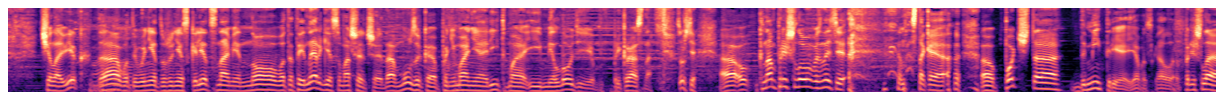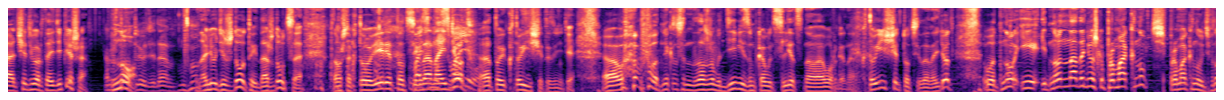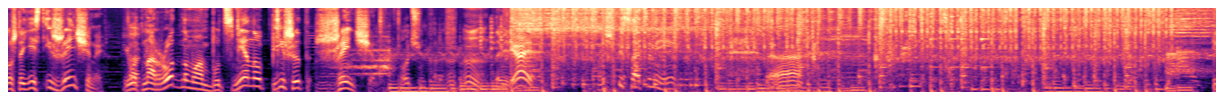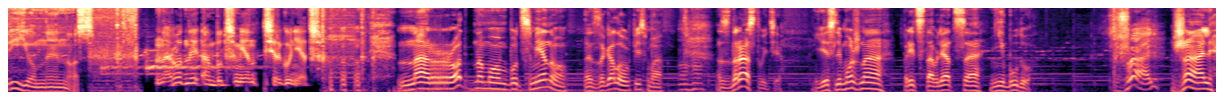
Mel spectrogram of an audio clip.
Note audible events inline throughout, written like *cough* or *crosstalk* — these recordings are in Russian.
человек, да, вот его нет уже несколько лет с нами, но вот эта энергия сумасшедшая, да, музыка, понимание ритма и мелодии, прекрасно. Слушайте, а, к нам пришло, вы знаете, *laughs* у нас такая а, почта Дмитрия, я бы сказал. Пришла четвертая депеша. Ждут Но люди, да. Но люди ждут и дождутся, потому что кто верит, тот всегда Возьмут найдет, свою. а то, кто ищет, извините. А, *laughs* Вот, мне кажется, должно быть девизом какого-то следственного органа. Кто ищет, тот всегда найдет. Вот, ну и, и- но надо немножко промокнуть, промокнуть, потому что есть и женщины. И вот народному омбудсмену пишет женщина. Очень хорошо. М, доверяет? Значит, писать умеет. Приемная нос. Народный омбудсмен Сергунец. *laughs* Народному омбудсмену это заголовок письма. Здравствуйте. Если можно, представляться не буду. Жаль. Жаль.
